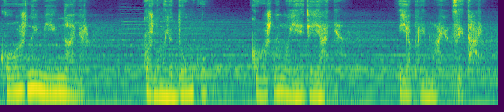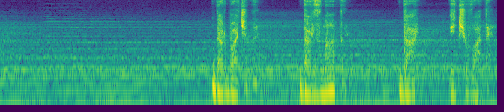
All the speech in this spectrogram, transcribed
кожний мій намір, кожну мою думку, кожне моє діяння. І я приймаю цей дар. Дар бачити, дар знати, дар відчувати.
